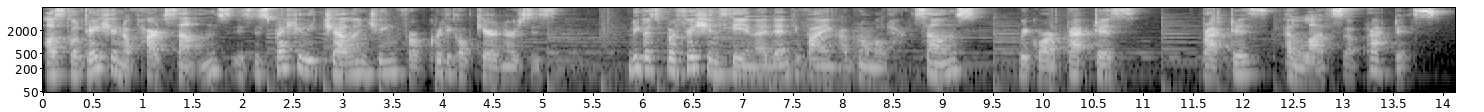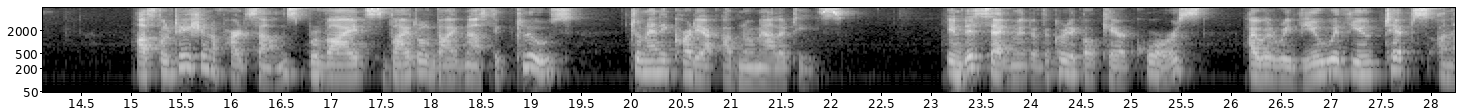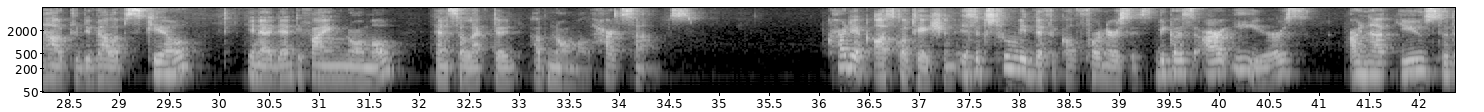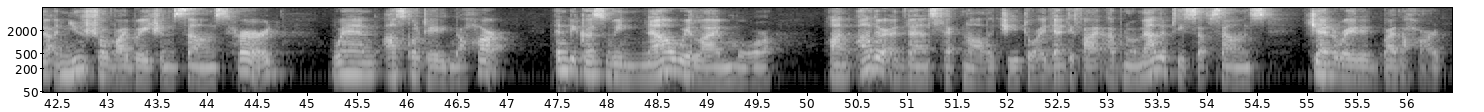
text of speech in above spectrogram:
Auscultation of heart sounds is especially challenging for critical care nurses because proficiency in identifying abnormal heart sounds require practice, practice, and lots of practice. Auscultation of heart sounds provides vital diagnostic clues to many cardiac abnormalities. In this segment of the critical care course, I will review with you tips on how to develop skill in identifying normal and selected abnormal heart sounds. Cardiac auscultation is extremely difficult for nurses because our ears are not used to the unusual vibration sounds heard when auscultating the heart, and because we now rely more on other advanced technology to identify abnormalities of sounds generated by the heart,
